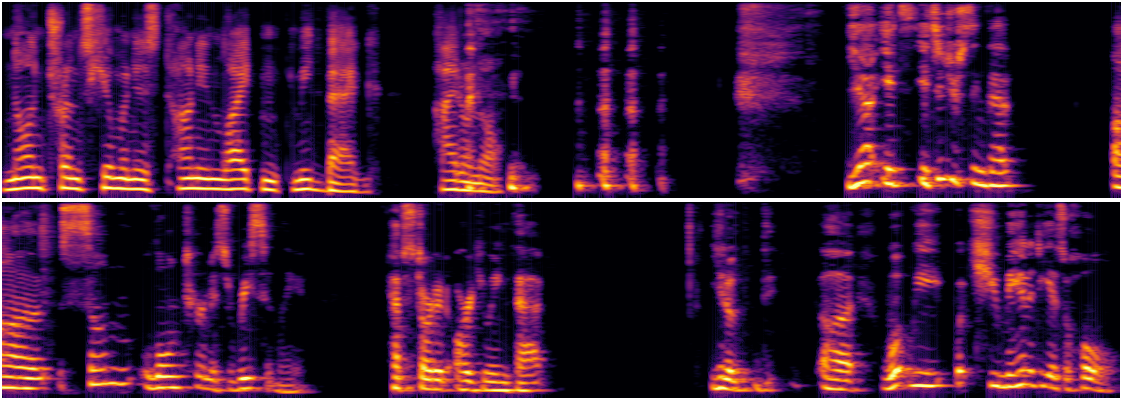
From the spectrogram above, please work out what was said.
non transhumanist, unenlightened meatbag. I don't know. yeah, it's it's interesting that uh, some long termists recently have started arguing that, you know, uh, what we, what humanity as a whole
